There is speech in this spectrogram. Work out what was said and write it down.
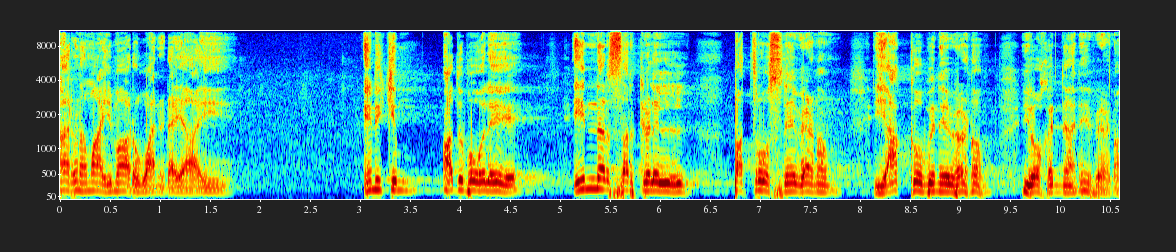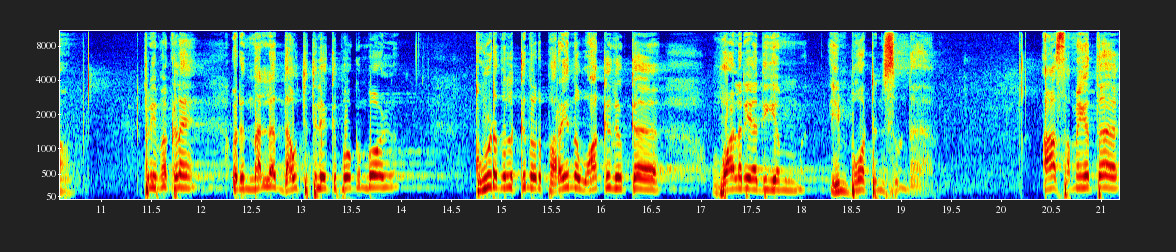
കാരണമായി മാറുവാനിടയായി. എനിക്കും അതുപോലെ ഇന്നർ സർക്കിളിൽ പത്രോസിനെ വേണം യാക്കോബിനെ വേണം യോഹന്നാനെ വേണം. പ്രിയമക്കളെ ഒരു നല്ല ദൗത്യത്തിലേക്ക് പോകുമ്പോൾ കൂടെ നിൽക്കുന്നവർ പറയുന്ന വാക്കുകൾക്ക് വളരെയധികം ഇമ്പോർട്ടൻസ് ഉണ്ട്. ആ സമയത്ത്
